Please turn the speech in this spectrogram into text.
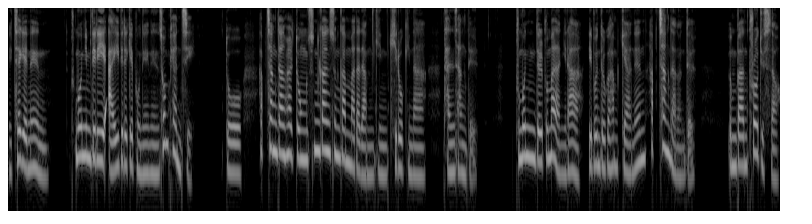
이 책에는 부모님들이 아이들에게 보내는 손편지, 또 합창단 활동 순간순간마다 남긴 기록이나 단상들, 부모님들 뿐만 아니라 이분들과 함께하는 합창단원들, 음반 프로듀서,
